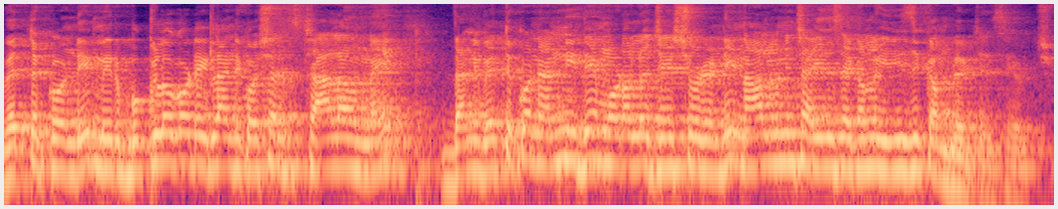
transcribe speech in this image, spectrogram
వెతుక్కోండి. మీరు బుక్లో కూడా ఇట్లాంటి క్వశ్చన్స్ చాలా ఉన్నాయి. దాన్ని వెతుక్కొని అన్ని ఇదే మోడల్లో చేసి చూడండి. నాలుగు నుంచి ఐదు సెకండ్లో ఈజీ కంప్లీట్ చేసేయచ్చు.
